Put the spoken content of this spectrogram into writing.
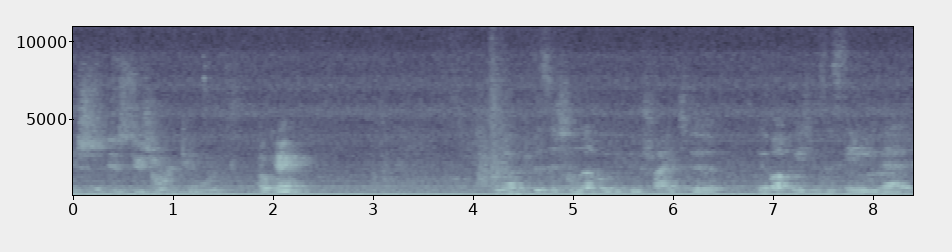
ins- institutional review boards. Okay, you know, physician level, you can try to, if our patients are saying that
